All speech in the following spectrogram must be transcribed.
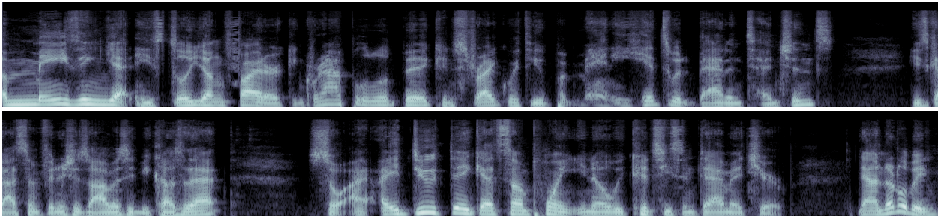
amazing yet. He's still a young fighter, can grapple a little bit, can strike with you, but man, he hits with bad intentions. He's got some finishes, obviously, because of that. So I, I do think at some point, you know, we could see some damage here. Now, notably,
